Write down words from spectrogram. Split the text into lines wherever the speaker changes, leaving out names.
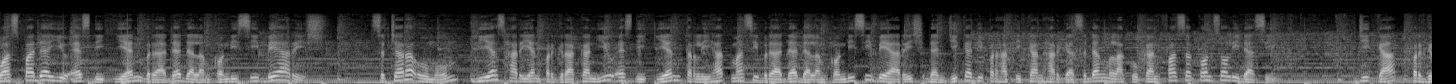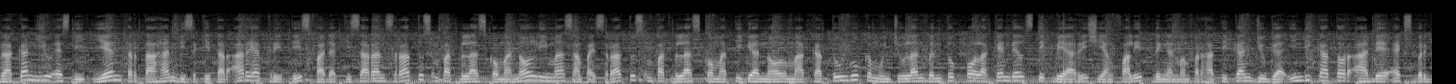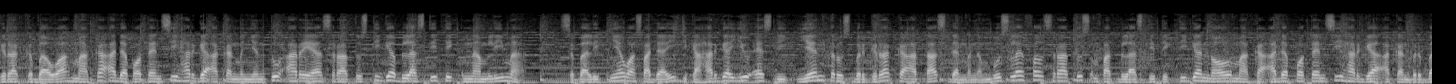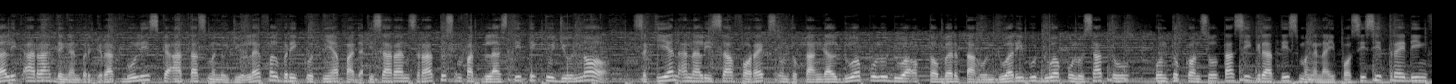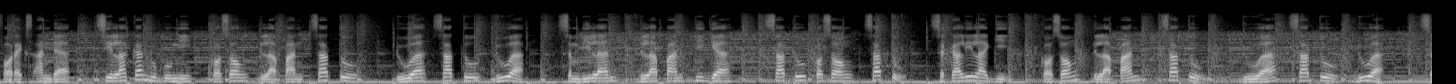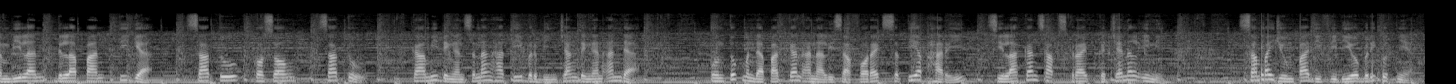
Waspada USD Yen berada dalam kondisi bearish. Secara umum, bias harian pergerakan USD Yen terlihat masih berada dalam kondisi bearish dan jika diperhatikan harga sedang melakukan fase konsolidasi. Jika pergerakan USD Yen tertahan di sekitar area kritis pada kisaran 114,05 sampai 114,30 maka tunggu kemunculan bentuk pola candlestick bearish yang valid dengan memperhatikan juga indikator ADX bergerak ke bawah maka ada potensi harga akan menyentuh area 113.65. Sebaliknya waspadai jika harga USD Yen terus bergerak ke atas dan menembus level 114.30 maka ada potensi harga akan berbalik arah dengan bergerak bullish ke atas menuju level berikutnya pada kisaran 114.70. Sekian analisa forex untuk tanggal 22 Oktober tahun 2021. Untuk konsultasi gratis mengenai posisi trading forex Anda, silakan hubungi 081212 983 101. Sekali lagi, 0812 112 983 101. Kami dengan senang hati berbincang dengan Anda. Untuk mendapatkan analisa forex setiap hari, silakan subscribe ke channel ini. Sampai jumpa di video berikutnya.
